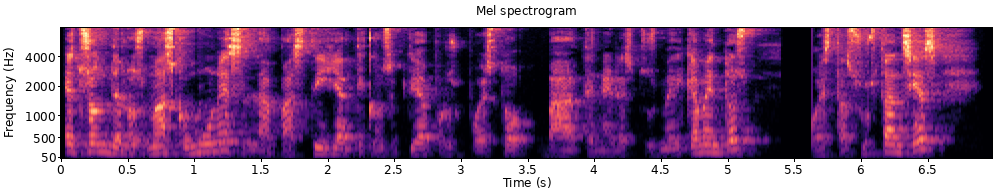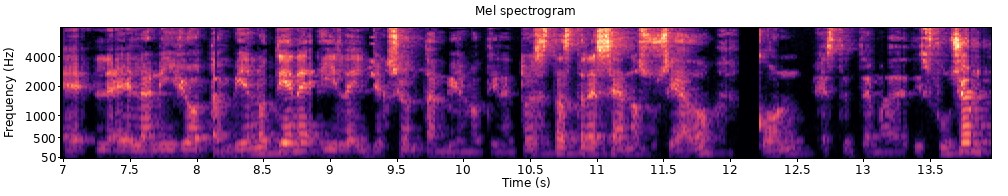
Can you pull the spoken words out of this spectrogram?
Estos son de los más comunes. La pastilla anticonceptiva, por supuesto, va a tener estos medicamentos o estas sustancias. Eh, el anillo también lo tiene y la inyección también lo tiene. Entonces, estas tres se han asociado con este tema de disfunción.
